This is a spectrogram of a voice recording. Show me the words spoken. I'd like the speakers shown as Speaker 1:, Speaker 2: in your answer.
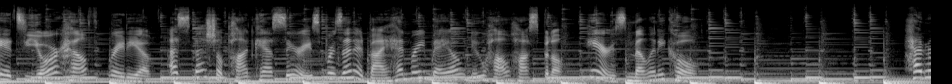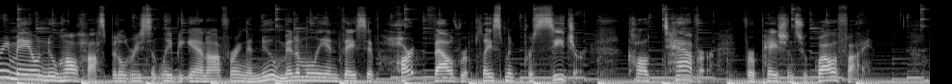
Speaker 1: It's Your Health Radio, a special podcast series presented by Henry Mayo Newhall Hospital. Here's Melanie Cole.
Speaker 2: Henry Mayo Newhall Hospital recently began offering a new minimally invasive heart valve replacement procedure called TAVR for patients who qualify.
